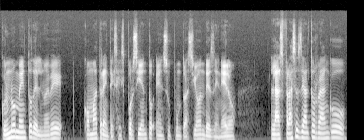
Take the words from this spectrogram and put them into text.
con un aumento del 9,36% en su puntuación desde enero. Las frases de alto rango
